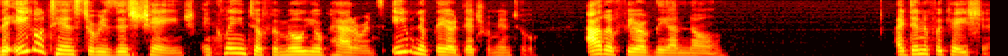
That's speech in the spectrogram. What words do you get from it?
The ego tends to resist change and cling to familiar patterns, even if they are detrimental, out of fear of the unknown. Identification.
